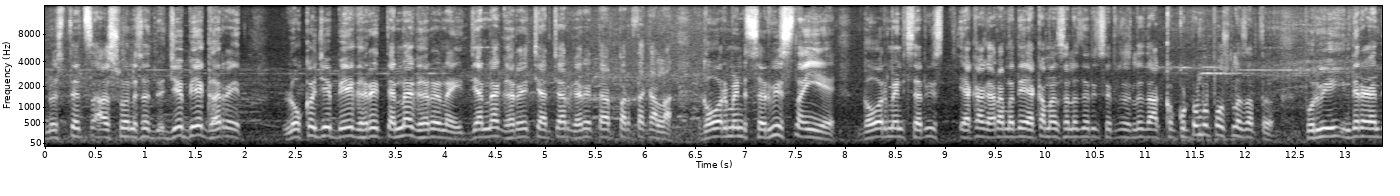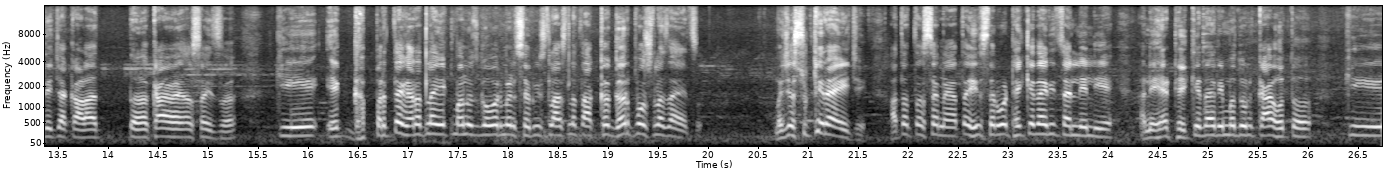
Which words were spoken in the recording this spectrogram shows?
नुसतेच आसवन जे बेघर आहेत लोक जे बेघर आहेत त्यांना घरं नाही. ज्यांना घरे चार चार घरे त्या प्रत्येकाला. गव्हर्मेंट सर्व्हिस नाही आहे गव्हर्मेंट सर्व्हिस एका घरामध्ये एका माणसाला जरी सर्व्हिस असलं तर अख्खं कुटुंब पोचलं जातं. पूर्वी इंदिरा गांधीच्या काळात काय असायचं की एक घ प्रत्येक घरातला एक माणूस गव्हर्मेंट सर्व्हिसला असला तर अख्खं घर पोचलं जायचं. म्हणजे सुखी राहायचे. आता तसं नाही. आता ही सर्व ठेकेदारी चाललेली आहे. आणि ह्या ठेकेदारीमधून काय होतं की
